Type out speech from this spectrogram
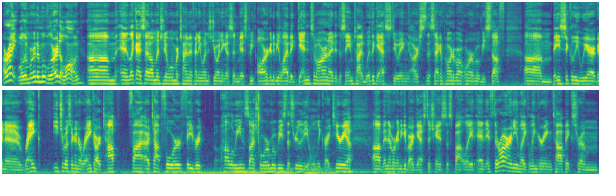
all right, well then we're gonna move right along. Um, and like I said, I'll mention it one more time if anyone's joining us and missed. We are gonna be live again tomorrow night at the same time with a guest doing our the second part of our horror movie stuff. Um, basically, we are gonna rank. Each of us are gonna rank our top five, our top four favorite Halloween slash horror movies. That's really the only criteria. Um, and then we're going to give our guest a chance to spotlight. And if there are any like lingering topics from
